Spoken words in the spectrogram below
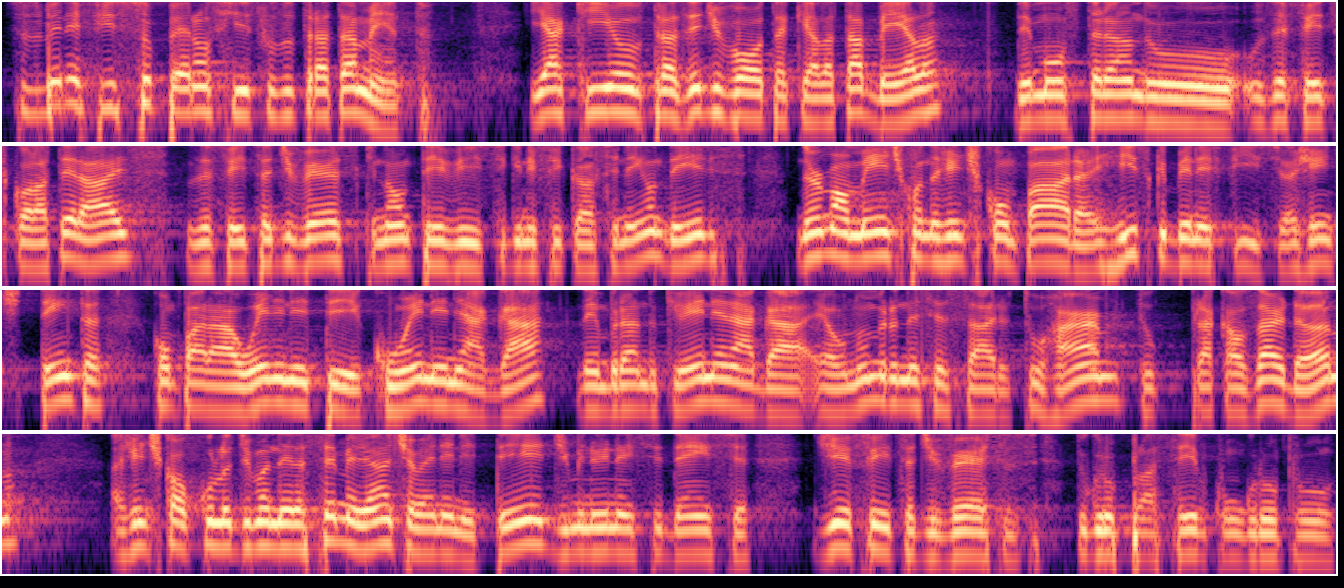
se os benefícios superam os riscos do tratamento. E aqui eu trazer de volta aquela tabela demonstrando os efeitos colaterais, os efeitos adversos, que não teve significância em nenhum deles. Normalmente, quando a gente compara risco e benefício, a gente tenta comparar o NNT com o NNH, lembrando que o NNH é o número necessário to harm, para causar dano. a gente calcula de maneira semelhante ao NNT, diminuindo a incidência de efeitos adversos do grupo placebo com o grupo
